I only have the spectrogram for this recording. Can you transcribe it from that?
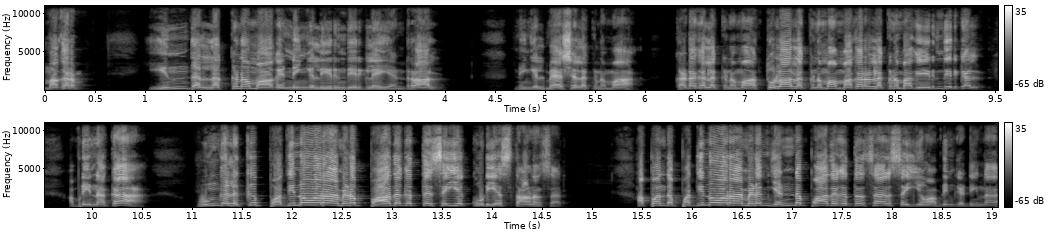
மகரம். இந்த லக்னமாக நீங்கள் இருந்தீர்களே என்றால் நீங்கள் மேஷ லக்னமா கடக லக்னமா துலா லக்னமா மகர லக்னமாக இருந்தீர்கள். அப்படின்னாக்கா உங்களுக்கு பதினோராம் இடம் பாதகத்தை செய்யக்கூடிய ஸ்தானம் சார். அப்போ அந்த பதினோராம் இடம் என்ன பாதகத்தை சார் செய்யும் அப்படின்னு கேட்டிங்கன்னா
